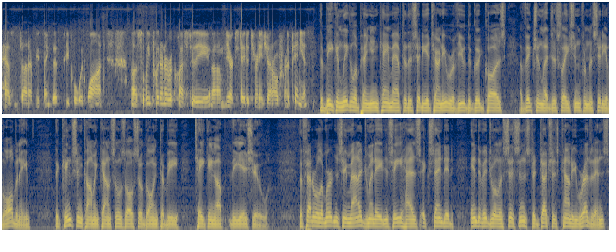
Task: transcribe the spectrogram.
hasn't done everything that people would want. Uh, so we put in a request to the um, New York State Attorney General for an opinion. The Beacon legal opinion came after the city attorney reviewed the good cause eviction legislation from the city of Albany. The Kingston Common Council is also going to be taking up the issue. The Federal Emergency Management Agency has extended individual assistance to Dutchess County residents.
